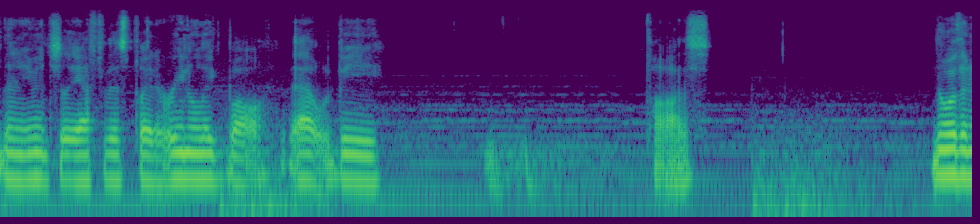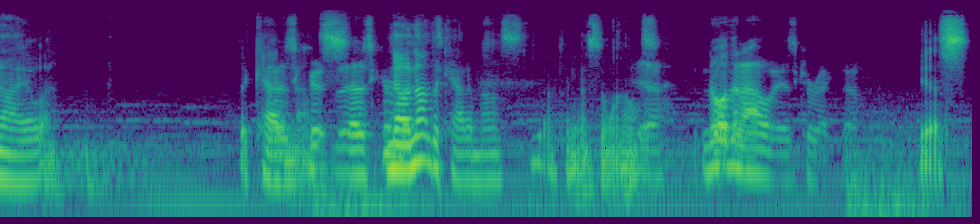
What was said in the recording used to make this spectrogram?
then eventually, after this, played Arena League ball. That would be pause. Northern Iowa. The That is, Catamounts. that is. No, not the Catamounts. I think that's someone else. Yeah, Northern Iowa is correct though. Yes.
